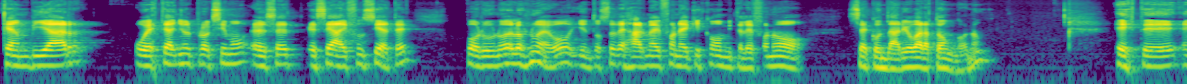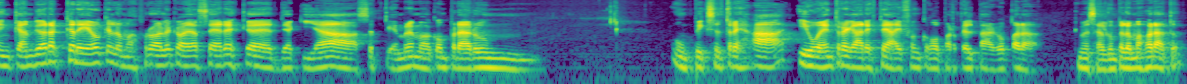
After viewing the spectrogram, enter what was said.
cambiar o este año el próximo ese, ese iPhone 7 por uno de los nuevos y entonces dejarme iPhone X como mi teléfono secundario baratongo, ¿no? Este, en cambio ahora creo que lo más probable que vaya a hacer es que de aquí a septiembre me voy a comprar un, un Pixel 3A y voy a entregar este iPhone como parte del pago para que me salga un pelo más barato.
